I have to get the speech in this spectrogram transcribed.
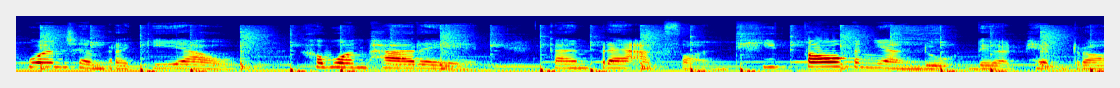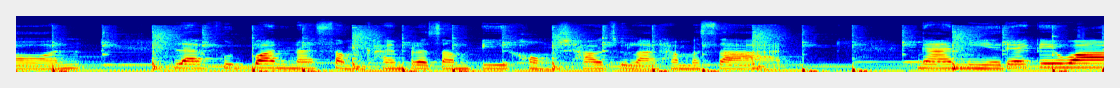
ผู้อัญเชิญพระเกี้ยว ขบวนพาเหรดการแปลอักษรที่โต้กันอย่างดุเดือดเผ็ดร้อน และฟุตบอลนัดสำคัญประจำปีของชาวจุฬาธรรมศาสตร์ งานนี้เรียกได้ว่า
